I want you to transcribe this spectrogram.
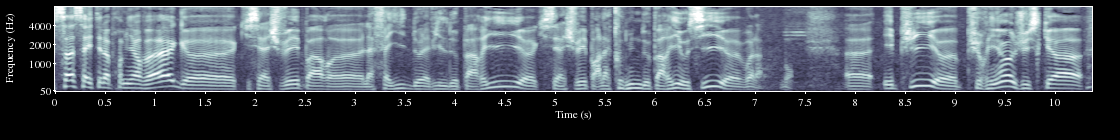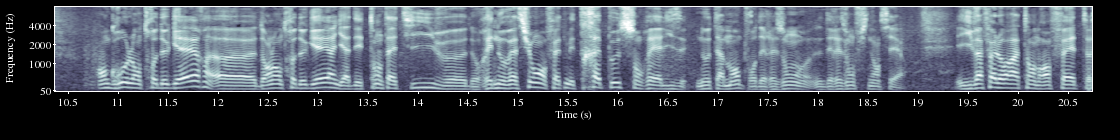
Ça, ça a été la première vague euh, qui s'est achevée par euh, la faillite de la ville de Paris, euh, qui s'est achevée par la commune de Paris aussi. voilà. Et puis, plus rien jusqu'à en gros, l'entre-deux-guerres, dans l'entre-deux-guerres, il y a des tentatives de rénovation en fait, mais très peu sont réalisées, notamment pour des raisons, des raisons financières. Et il va falloir attendre en fait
